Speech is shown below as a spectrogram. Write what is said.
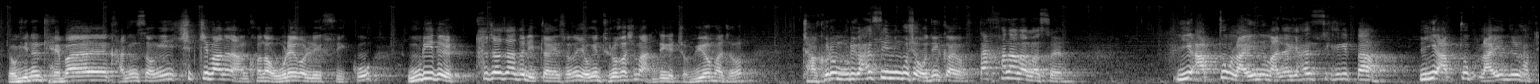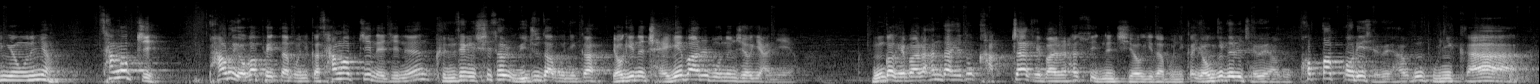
여기는 개발 가능성이 쉽지만은 않거나 오래 걸릴 수 있고 우리들 투자자들 입장에서는 여긴 들어가시면 안 되겠죠. 위험하죠. 자 그럼 우리가 할 수 있는 곳이 어딜까요? 딱 하나 남았어요. 이 앞쪽 라인을 만약에 할 수 있겠다. 이 앞쪽 라인들 같은 경우는요. 상업지. 바로 옆 앞에 있다 보니까 상업지 내지는 근생시설 위주다 보니까 여기는 재개발을 보는 지역이 아니에요 뭔가 개발을 한다 해도 각자 개발을 할 수 있는 지역이다 보니까 여기들을 제외하고 컵밥거리 제외하고 보니까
